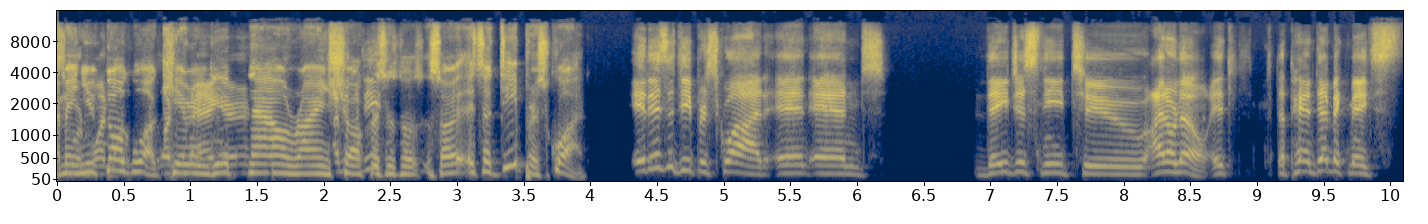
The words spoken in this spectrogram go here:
I mean, you talk what Kieran Gibbs now, Ryan mean, so it's a deeper squad. It is a deeper squad, and and they just need to. I don't know. It the pandemic makes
